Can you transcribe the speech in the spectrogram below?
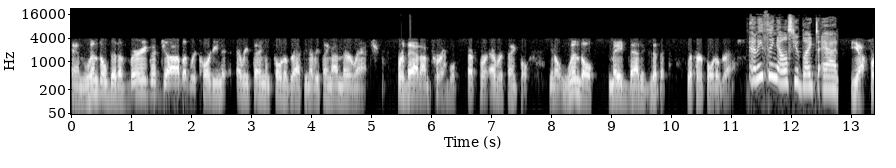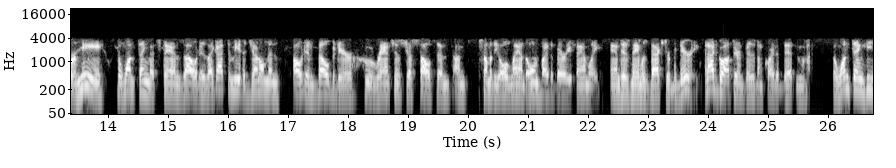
And Lyndall did a very good job of recording everything and photographing everything on their ranch. For that, I'm forever, forever thankful. You know, Lyndall made that exhibit with her photographs. Anything else you'd like to add? Yeah, for me, the one thing that stands out is I got to meet a gentleman out in Belvidere who ranches just south and on some of the old land owned by the Berry family, and his name was Baxter Badiri. And I'd go out there and visit him quite a bit. And the one thing he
